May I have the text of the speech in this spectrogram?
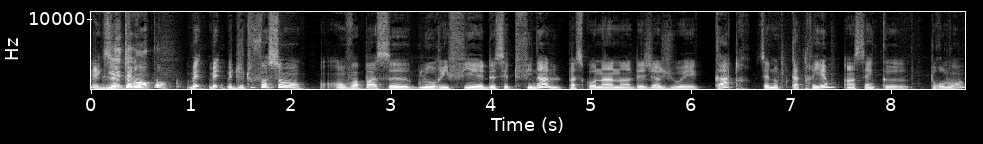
exactement. Mais, mais, mais, de toute façon, on ne va pas se glorifier de cette finale parce qu'on en a déjà joué quatre. C'est notre quatrième en cinq euh, tournois.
